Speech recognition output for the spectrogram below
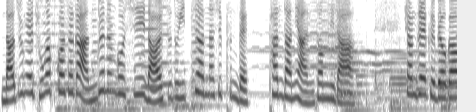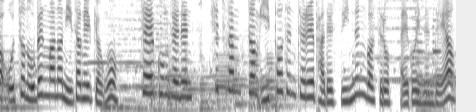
나중에 종합과세가 안 되는 것이 나을 수도 있지 않나 싶은데 판단이 안 섭니다. 현재 급여가 5,500만 원 이상일 경우 세액공제는 13.2%를 받을 수 있는 것으로 알고 있는데요.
